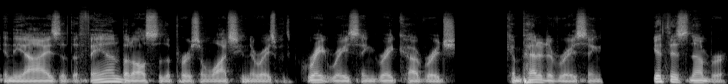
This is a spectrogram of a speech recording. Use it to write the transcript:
in the eyes of the fan, but also the person watching the race with great racing, great coverage, competitive racing. Get this number.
